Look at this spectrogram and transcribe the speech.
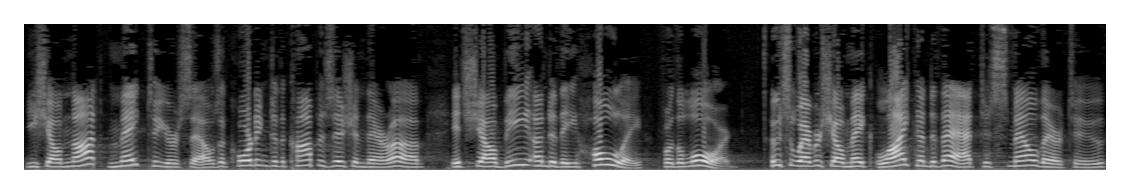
ye shall not make to yourselves according to the composition thereof, it shall be unto thee holy for the Lord. Whosoever shall make like unto that to smell thereto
